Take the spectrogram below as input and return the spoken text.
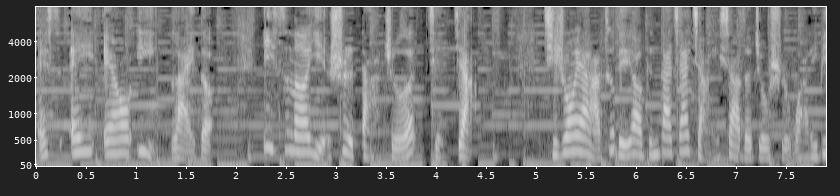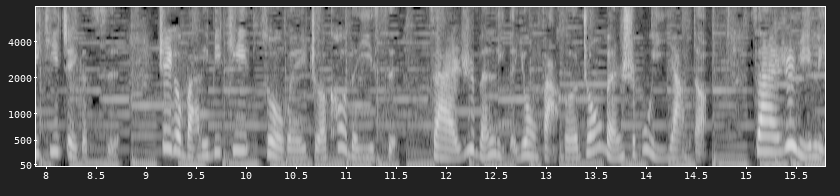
s a l e 来的，意思呢也是打折、减价。其中呀，特别要跟大家讲一下的就是“瓦利比基”这个词。 这个“瓦利比基”作为折扣的意思，在日本里的用法和中文是不一样的。在日语里，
